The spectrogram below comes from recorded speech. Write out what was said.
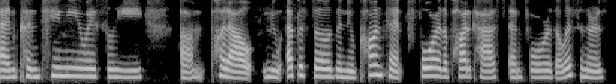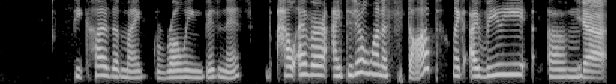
and continuously um, put out new episodes and new content for the podcast and for the listeners because of my growing business. However, I didn't want to stop. Like, I really, um, yeah,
